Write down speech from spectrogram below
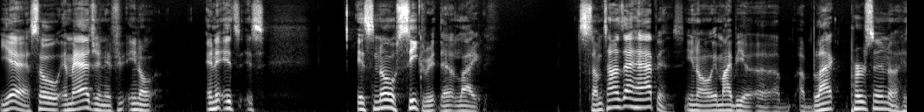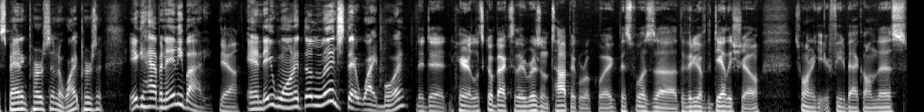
Yeah. So imagine if you know, and it's it's it's no secret that like sometimes that happens. You know, it might be a, a a black person, a Hispanic person, a white person. It can happen to anybody. Yeah. And they wanted to lynch that white boy. They did. Here, let's go back to the original topic real quick. This was uh, the video of the Daily Show. Just wanted to get your feedback on this.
